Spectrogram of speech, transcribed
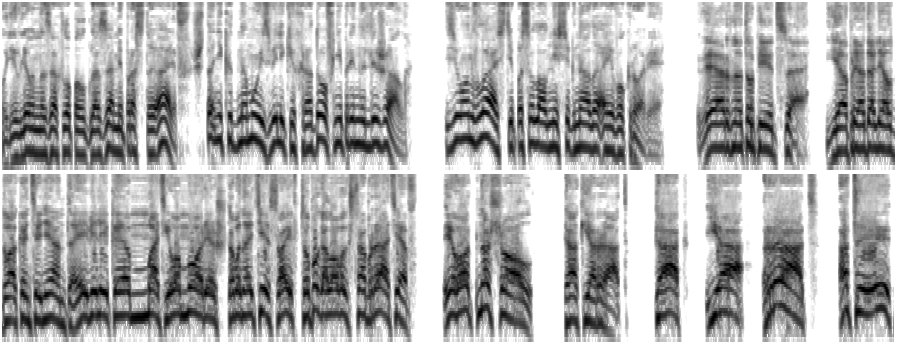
Удивленно захлопал глазами простой Альф, что ни к одному из великих родов не принадлежал. Зион власти посылал мне сигналы о его крови. «Верно, тупица. Я преодолел два континента и великое, мать его, море, чтобы найти своих тупоголовых собратьев. И вот нашел. Как я рад! Как я рад! А ты?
